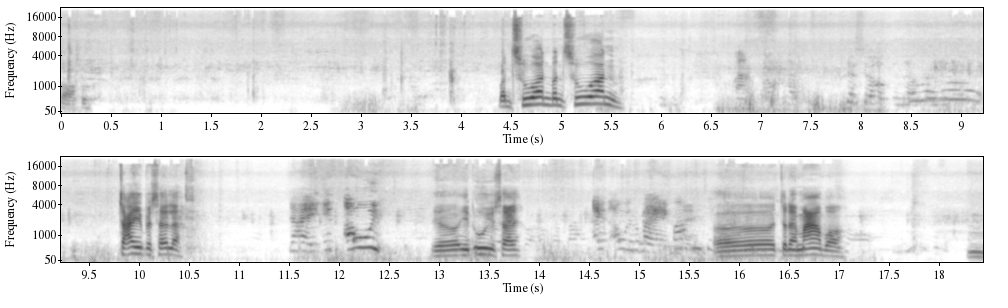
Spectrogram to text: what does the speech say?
ปอกบันชวนบันชวน ใจไปใส่ละใจอิดเอายเดี๋ยวอิดอุ้ยใส่อิดเอายทำไมเออจะได้มาบ่อืม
